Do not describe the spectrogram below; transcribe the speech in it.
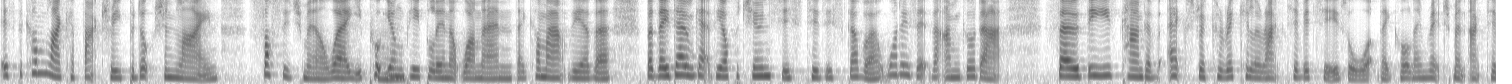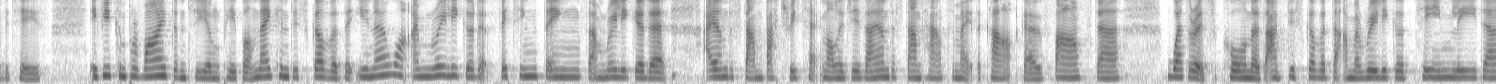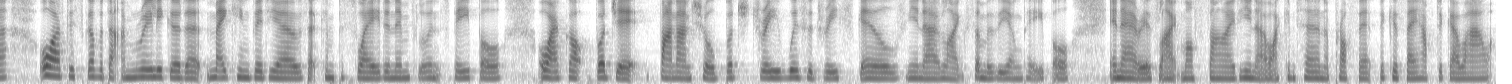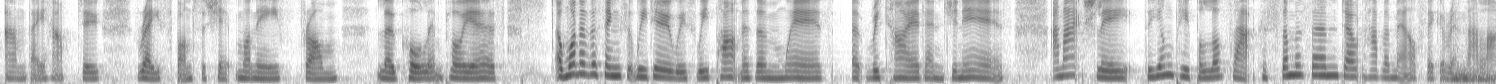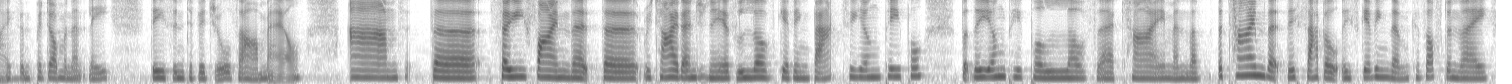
it's become like a factory production line sausage mill where you put mm. young people in at one end they come out the other but they don't get the opportunities to discover what is it that I'm good at. So these kind of extracurricular activities or what they call enrichment activities if you can provide them to young people and they can discover that you know what? I'm really good at fitting things. I'm really good at I understand battery technologies. I understand how to make the kart go faster, whether it's corners. I've discovered that I'm a really good team leader, or I've discovered that I'm really good at making videos that can persuade and influence people, or I've got budget, financial, budgetary, wizardry skills, you know, like some of the young people in areas like Moss Side, you know, I can turn a profit because they have to go out and they have to raise sponsorship money from local employers. And one of the things that we do is we partner them with uh, retired engineers. And actually, the young people love that because some of them don't have a male figure in their life, and predominantly these individuals are male. And the so you find that the retired engineers love giving back to young people, but the young people love their time and the, the time that this adult is giving them because often they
